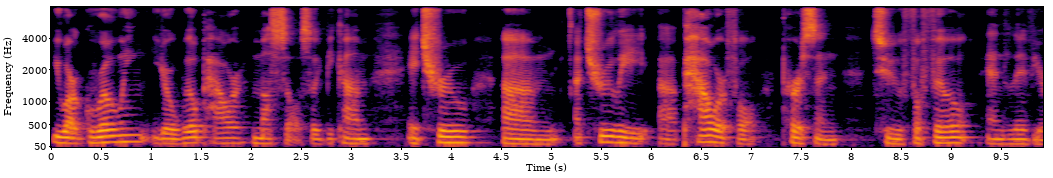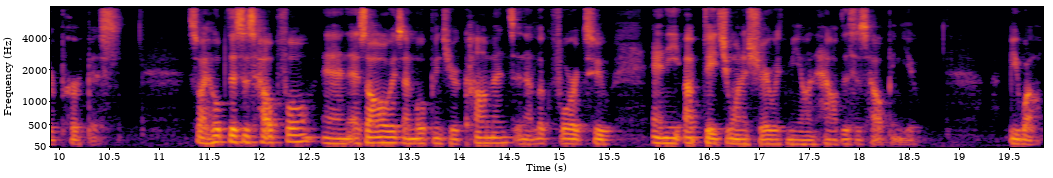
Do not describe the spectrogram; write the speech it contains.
you are growing your willpower muscle so you become a true um, a truly uh, powerful person to fulfill and live your purpose so i hope this is helpful and as always i'm open to your comments and i look forward to any updates you want to share with me on how this is helping you. Be well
